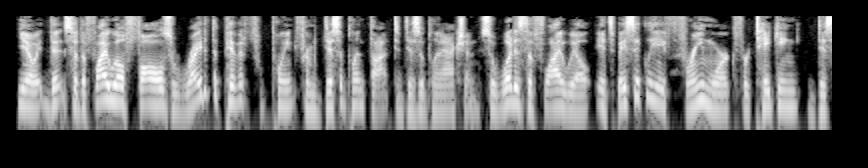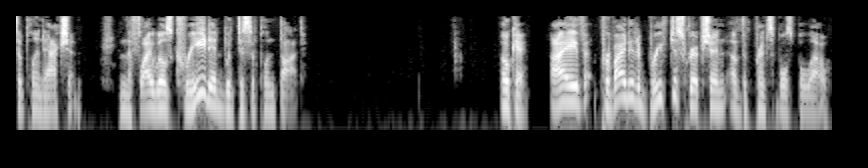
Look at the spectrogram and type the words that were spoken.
You know, so the flywheel falls right at the pivot point from disciplined thought to disciplined action. So, what is the flywheel? It's basically a framework for taking disciplined action. And the flywheel is created with disciplined thought. Okay, I've provided a brief description of the principles below.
